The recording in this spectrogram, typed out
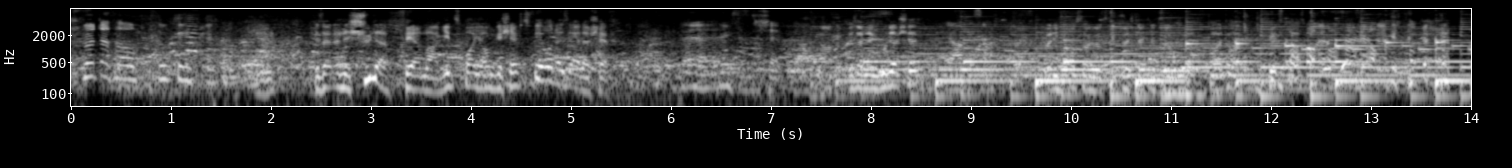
ich würde das auch zukünftig machen. Ja. Ihr seid eine Schülerfirma, gibt es bei euch auch einen Geschäftsführer oder ist er der Chef? Äh, Hengst ist der Chef. Ja. Ist er denn ein guter Chef? Ja, das sagt Würde ich auch sagen, das ist nicht schlecht. Toi, toi. Viel Spaß bei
